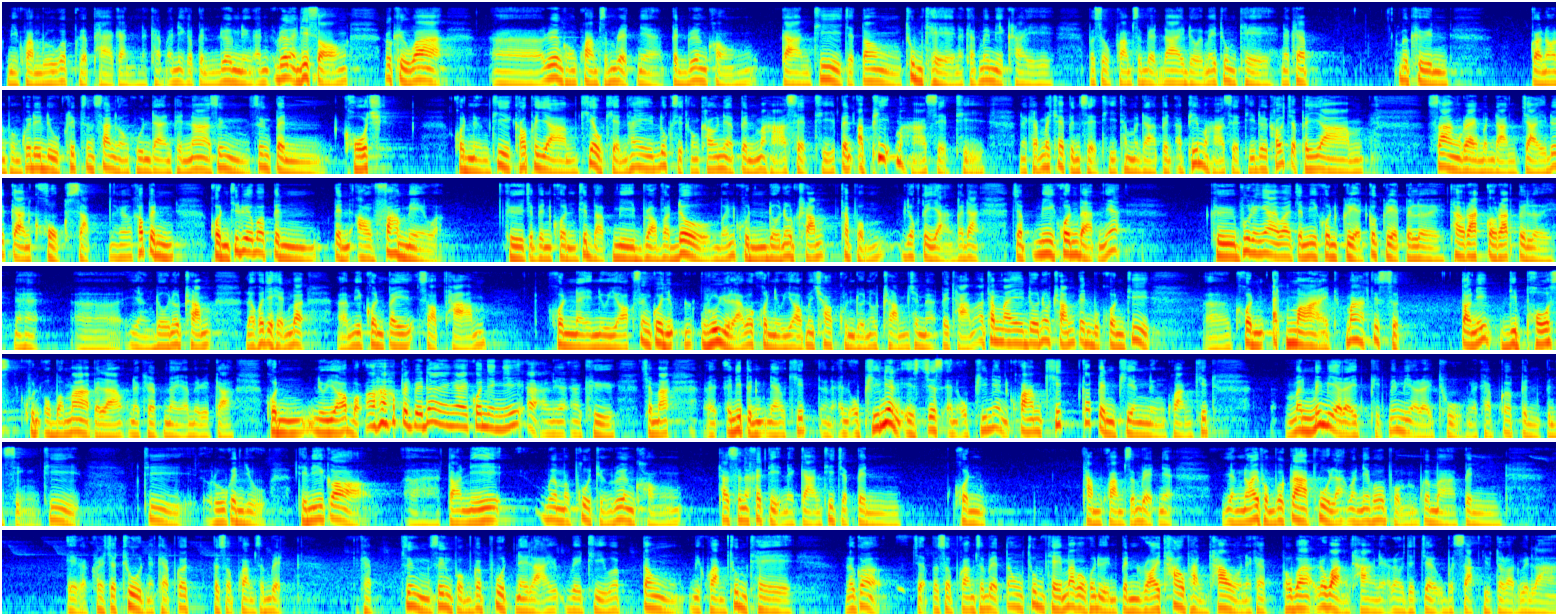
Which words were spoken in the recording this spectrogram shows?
มีความรู้ก็เผื่อแผ่กันนะครับ อันนี้ก็เป็นเรื่องหนึ่งเรื่องอันที่สองก็คือว่าเรื่องของความสำเร็จเนี่ยเป็นเรื่องของการที่จะต้องทุ่มเทนะครับ ไม่มีใครประสบความสำเร็จได้โดยไม่ทุ่มเทนะครับ เมื่อคืน ก่อนนอนผมก็ได้ดูคลิปสั้น ๆ ของคุณแดนเพนนาซึ่งซึ่งเป็นโค้ชคนหนึ่งที่เขาพยายามเขี่ยวเข็นให้ลูกศิษย์ของเขาเนี่ยเป็นมหาเศรษฐี เป็นอภิมหาเศรษฐีนะครับไม่ใช่เป็นเศรษฐีธรรมดาเป็นอภิมหาเศรษฐี โดยเขาจะพยายามสร้างแรงบันดาลใจด้วยการโขกสับนะครับเขาเป็นคนที่เรียกว่าเป็นเป็นอัลฟาเมลอะคือจะเป็นคนที่แบบมีบราวาโดเหมือนคุณโดนัลด์ทรัมป์ถ้าผมยกตัวอย่างก็ได้ จะมีคนแบบเนี้ย คือพูดง่ายๆว่าจะมีคนเกลียดก็เกลียดไปเลย ถ้ารักก็รักไปเลยนะฮะอย่างโดนัลด์ทรัมป์เราก็จะเห็นว่ามีคนไปสอบถามคนในนิวยอร์กซึ่งก็รู้อยู่แล้วว่าคนนิวยอร์กไม่ชอบคุณโดนัลด์ทรัมป์ใช่ไหมไปถามว่าทำไมโดนัลด์ทรัมป์เป็นบุคคลที่คน admire มากที่สุด ตอนนี้ depose คุณโอบามาไปแล้วนะครับในอเมริกา คนนิวยอร์กบอกอ้าวเป็นไปได้ยังไงคนอย่างนี้อันนี้คือใช่ไหมอันนี้เป็นแนวคิด an opinion is just an opinion ความคิดก็เป็นเพียงหนึ่งความคิด มันไม่มีอะไรผิดไม่มีอะไรถูกนะครับ ก็เป็นเป็นสิ่งที่ที่รู้กันอยู่ ทีนี้ก็ตอนนี้เมื่อมาพูดถึงเรื่องของทัศนคติในการที่จะเป็นคนทำความสำเร็จเนี่ย อย่างน้อยผมก็กล้าพูดแล้ว วันนี้เพราะว่าผมก็มาเป็นเอกอัครราชทูตนะครับ ก็ประสบความสำเร็จนะครับซึ่งซึ่งผมก็พูดในหลายเวทีว่าต้องมีความทุ่มเท แล้วก็จะประสบความสำเร็จต้องทุ่มเทมากกว่าคนอื่นเป็นร้อยเท่าพันเท่านะครับ เพราะว่าระหว่างทางเนี่ยเราจะเจออุปสรรคอยู่ตลอดเวลา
